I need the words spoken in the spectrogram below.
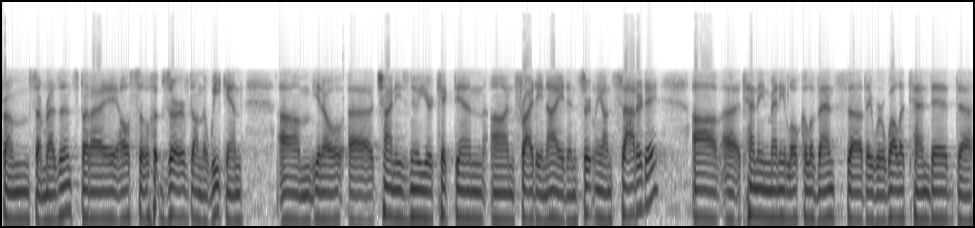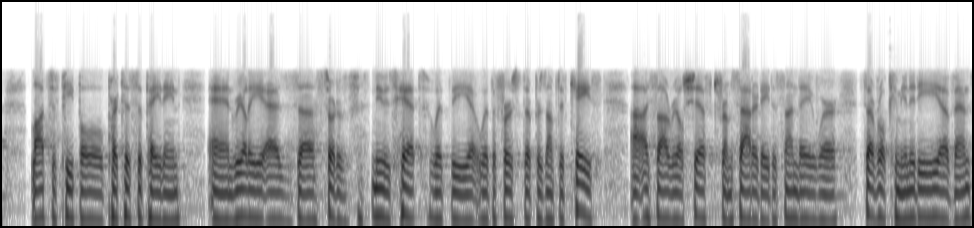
from some residents, but I also observed on the weekend um, you know, uh, Chinese New Year kicked in on Friday night, and certainly on Saturday, uh, uh, attending many local events. Uh, they were well attended, uh, lots of people participating, and really, as uh, sort of news hit with the uh, with the first uh, presumptive case, uh, I saw a real shift from Saturday to Sunday, where several community events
